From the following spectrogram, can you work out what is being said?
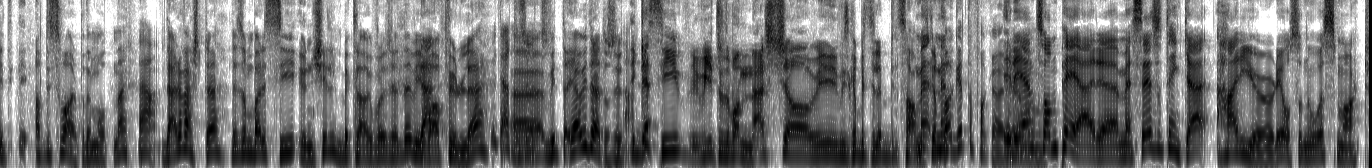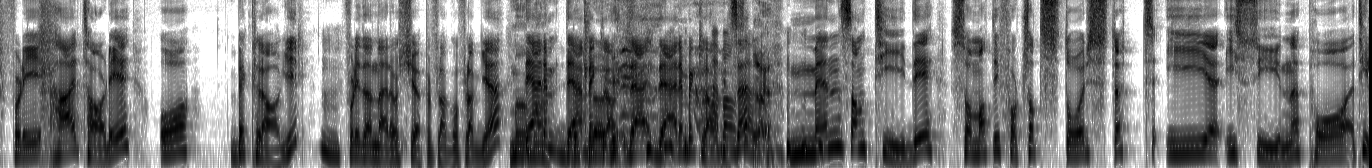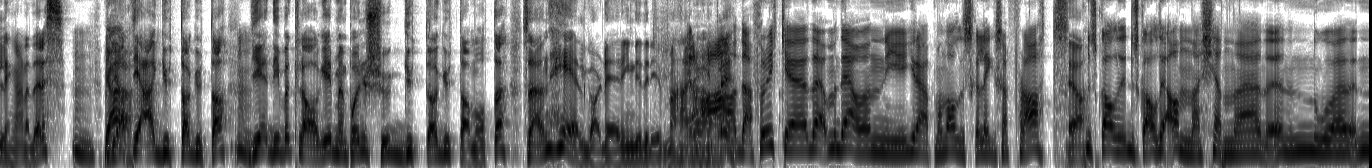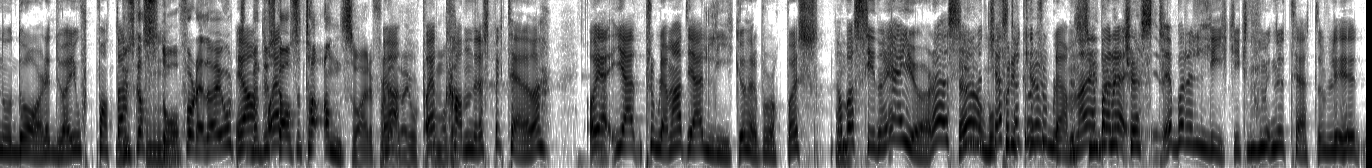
it- At de svarer på den måten her. Ja. Det er det verste. Liksom Bare si unnskyld, beklager for det skjedde. Vi Det er- var fulle. Vi dreit oss ut. Uh, vi, ja, vi dreit oss ut. Ikke Det- si vi trodde det var Nash og vi, vi skal bestille samiske Men- men the fuck her, Rent sånn PR-messig så tenker jeg her gjør de også noe smart. Fordi her tar de og beklager. Fordi den der å kjøpe flagg og flagge, det er, en, det, er beklager. det, er, det er en beklagelse. Men samtidig som at de fortsatt står støtt i, i synet på tilhengerne deres. Mm. Ja. At de er gutta gutta. De, de beklager, men på en sjuk gutta gutta-måte. Så det er jo en helgardering de driver med her, Ja, egentlig. ikke, det, men det er jo en ny greie at man aldri skal legge seg flat. Ja. Du, skal aldri, du skal aldri anerkjenne eh, noe, noe dårlig du har gjort. på en måte Du skal stå for det du har gjort, Ja, men du skal jeg- også ta ansvaret for Ja, det du har gjort. og jeg måte. kan respektere det. Og jeg, jeg, problemet er at jeg liker å høre på Rock Boys. Jeg må bare si noe, jeg gjør det. Jeg sier Ja, det med chest, ikke noe problem med Jeg bare, chest. jeg bare liker ikke når minoriteter blir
